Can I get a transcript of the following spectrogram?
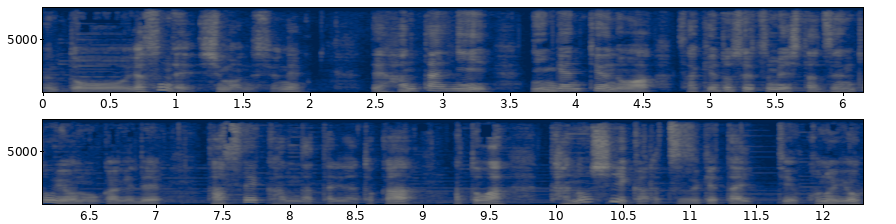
うんと、休んでしまうんですよね。で反対に人間っていうのは先ほど説明した前頭葉のおかげで達成感だったりだとかあとは楽しいから続けたいっていうこの欲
